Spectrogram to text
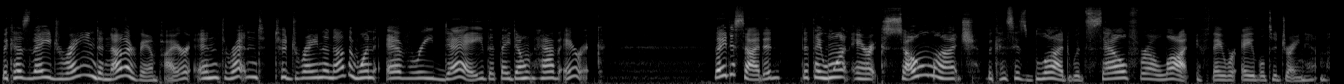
because they drained another vampire and threatened to drain another one every day that they don't have Eric. They decided that they want Eric so much because his blood would sell for a lot if they were able to drain him.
